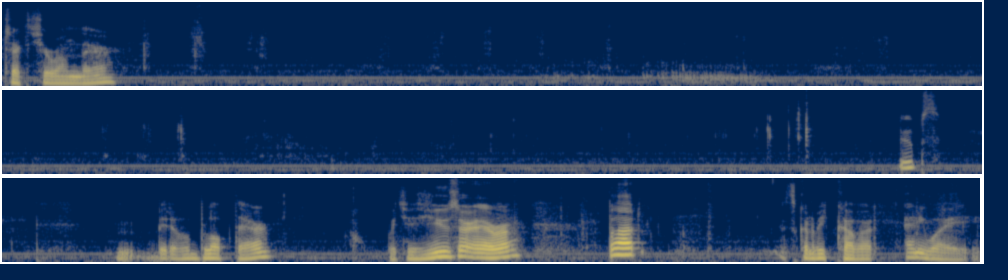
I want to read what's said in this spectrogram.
texture on there. Oops. Mm, bit of a blob there, which is user error, but it's going to be covered anyway.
